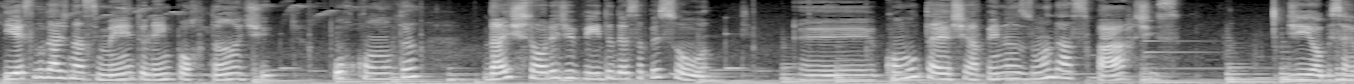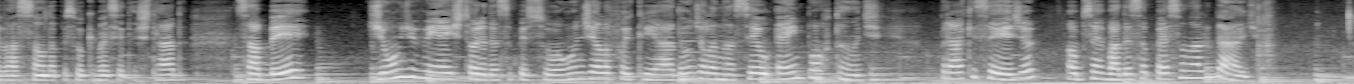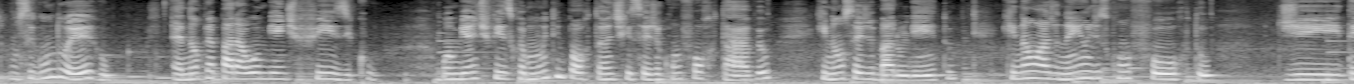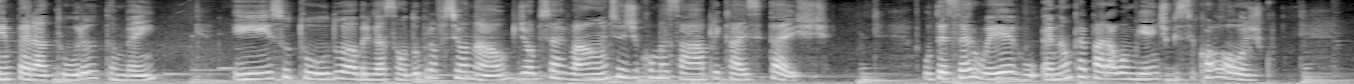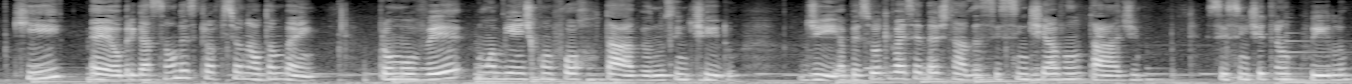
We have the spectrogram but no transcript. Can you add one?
E esse lugar de nascimento ele é importante por conta da história de vida dessa pessoa. É, como o teste é apenas uma das partes de observação da pessoa que vai ser testada, saber de onde vem a história dessa pessoa, onde ela foi criada, onde ela nasceu, é importante para que seja observada essa personalidade. Um segundo erro é não preparar o ambiente físico. O ambiente físico é muito importante que seja confortável, que não seja barulhento, que não haja nenhum desconforto de temperatura também. E isso tudo é obrigação do profissional de observar antes de começar a aplicar esse teste. O terceiro erro é não preparar o ambiente psicológico, que é obrigação desse profissional também. Promover um ambiente confortável no sentido de a pessoa que vai ser testada se sentir à vontade, se sentir tranquilo,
